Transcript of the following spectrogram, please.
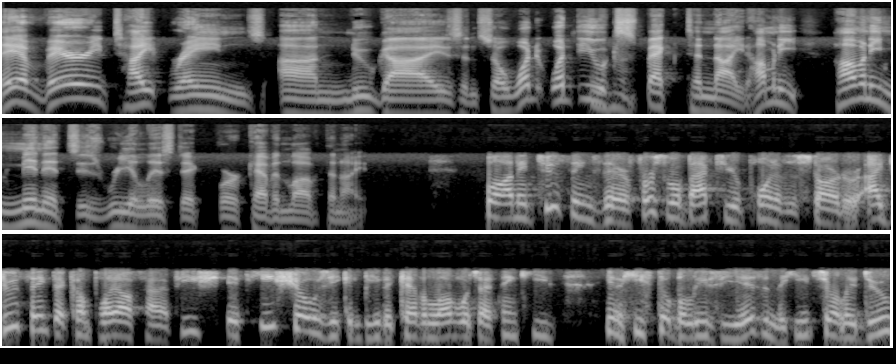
they have very tight reins on new guys. And so what what do you mm-hmm. expect tonight? How many how many minutes is realistic for Kevin Love tonight? Well, I mean, two things there. First of all, back to your point of the starter, I do think that come playoff time, if he if he shows he can be the Kevin Love, which I think he, you know, he still believes he is, and the Heat certainly do,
